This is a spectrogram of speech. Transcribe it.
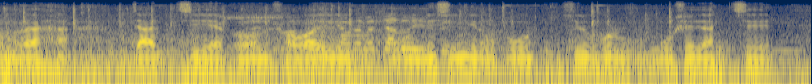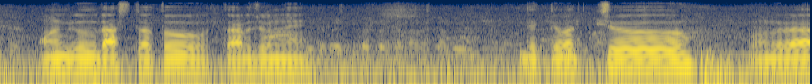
আমরা। যাচ্ছি এখন। সবাই মেশিনের উপর, কিসের উপর বসে যাচ্ছে। অনেক রাস্তা তো, তার জন্যে। দেখতে পাচ্ছ? বন্ধুরা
